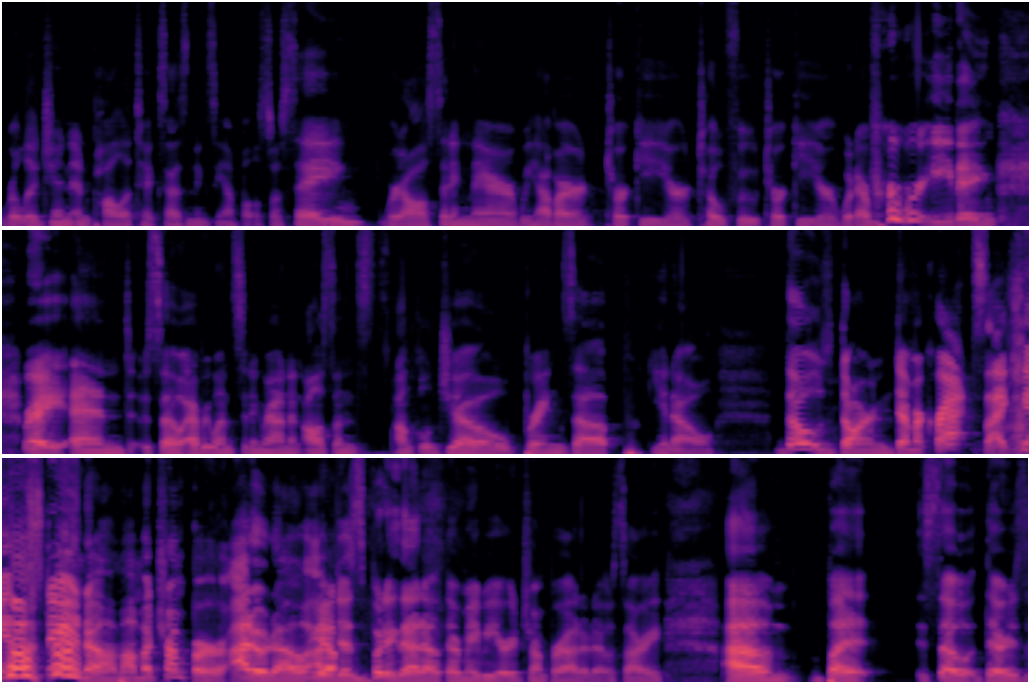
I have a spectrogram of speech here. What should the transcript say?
religion and politics as an example. So, say Mhm. we're all sitting there, we have our turkey or tofu turkey or whatever we're eating, right? And so everyone's sitting around, and all of a sudden, Uncle Joe brings up, you know, those darn Democrats, I can't stand them. I'm a Trumper. I don't know. I'm just putting that out there. Maybe you're a Trumper. I don't know. Sorry. Um, but so there's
